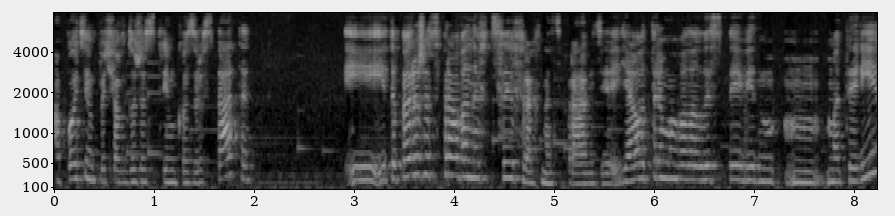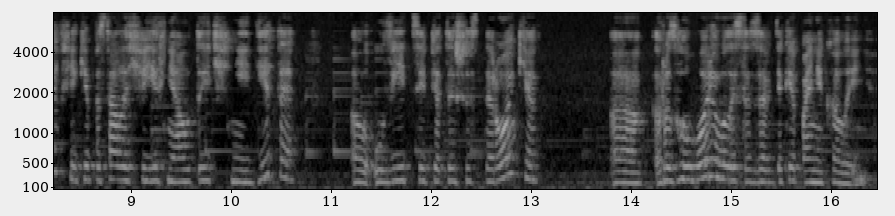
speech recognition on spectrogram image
а потім почав дуже стрімко зростати. І, і тепер уже справа не в цифрах насправді. Я отримувала листи від матерів, які писали, що їхні аутичні діти е, у віці 5-6 років е, розговорювалися завдяки пані Калині.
